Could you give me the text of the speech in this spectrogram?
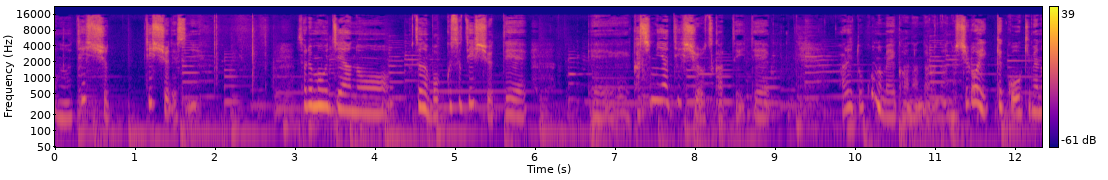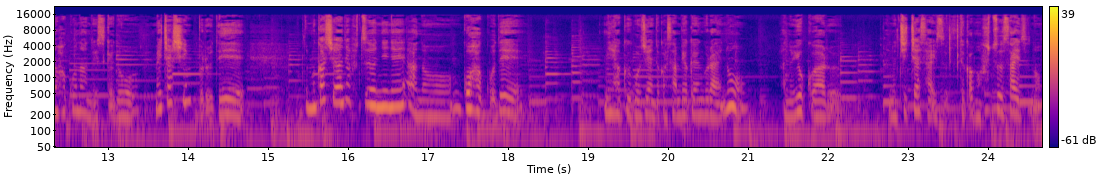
あのティッシュティッシュですねそれもうちあの普通のボックスティッシュって、えー、カシミヤティッシュを使っていてあれどこのメーカーなんだろうなあの白い結構大きめの箱なんですけどめちゃシンプルでで昔はね普通にねあの5箱で250円とか300円ぐらいのあのよくあるあのちっちゃいサイズっていうか、まあ、普通サイズの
